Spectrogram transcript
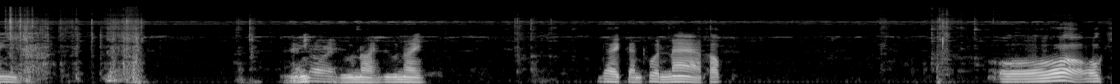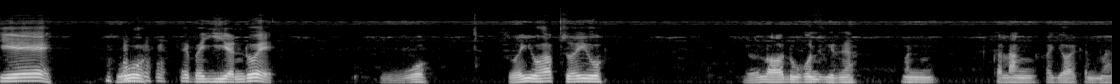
ย ไหนดูหน่อย ดูหน่อย ได้กันทั่วหน้าครับ โอ้โอเคโอ้ได้ไปเยียนด้วยโอ้สวยอยู่ครับ สวยอยู่ เดี๋ยวรอดูคนอื่นนะ มันกำลังทยอยกันมา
